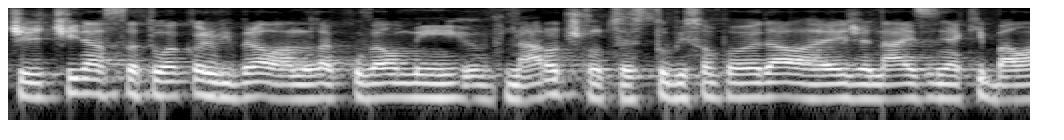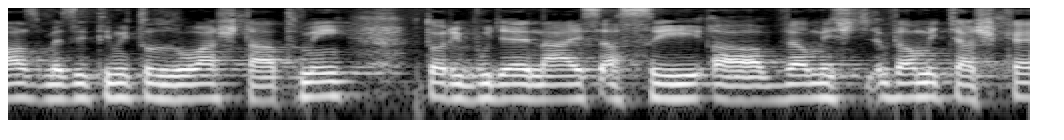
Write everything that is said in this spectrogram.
čiže Čína sa tu akože vybrala na takú veľmi náročnú cestu, by som povedal, hej, že nájsť nejaký balans medzi týmito dvoma štátmi, ktorý bude nájsť asi veľmi, veľmi ťažké,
